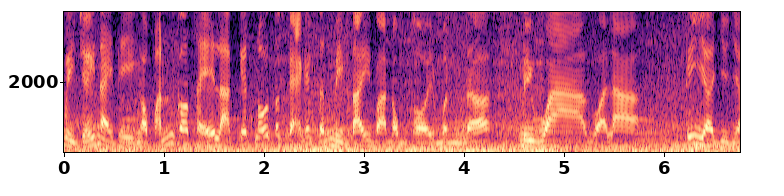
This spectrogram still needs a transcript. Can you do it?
vị trí này thì Ngọc Ánh có thể là kết nối tất cả các tỉnh miền Tây và đồng thời mình à, đi qua gọi là cái à, gì nhỉ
